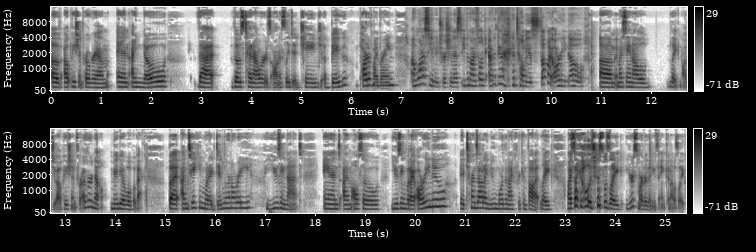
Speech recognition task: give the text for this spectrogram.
of outpatient program, and I know that those 10 hours honestly did change a big part of my brain. I want to see a nutritionist, even though I feel like everything they're going to tell me is stuff I already know. Um, am I saying I'll like not do outpatient forever. No, maybe I will go back. But I'm taking what I did learn already, using that. And I'm also using what I already knew. It turns out I knew more than I freaking thought. Like my psychologist was like, you're smarter than you think. And I was like,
